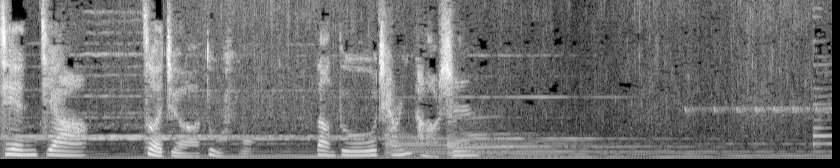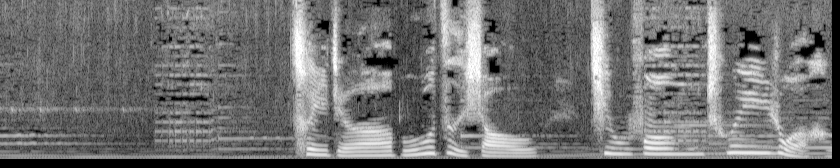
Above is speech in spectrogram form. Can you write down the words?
蒹葭，作者杜甫，朗读陈瑞涛老师。摧折不自守，秋风吹若何？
